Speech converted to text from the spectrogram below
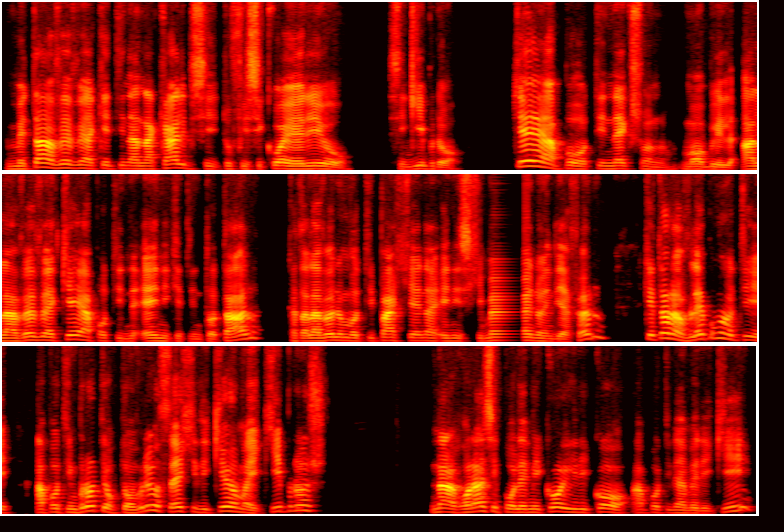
μετά βέβαια και την ανακάλυψη του φυσικού αερίου στην Κύπρο και από την Exxon Mobil, αλλά βέβαια και από την Eni και την Total. Καταλαβαίνουμε ότι υπάρχει ένα ενισχυμένο ενδιαφέρον και τώρα βλέπουμε ότι από την 1η Οκτωβρίου θα έχει δικαίωμα η Κύπρος να αγοράσει πολεμικό υλικό από την Αμερική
